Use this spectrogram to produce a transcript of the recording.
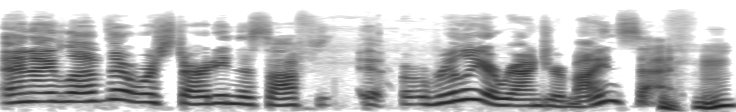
And I love that we're starting this off uh, really around your mindset. Mhm.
